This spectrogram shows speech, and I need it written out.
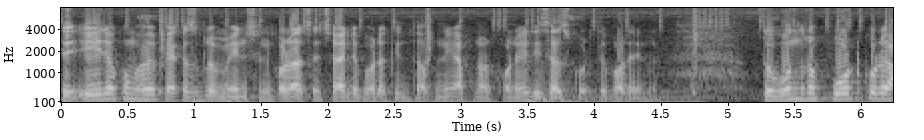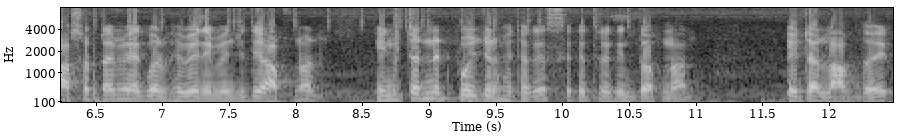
তো এইরকমভাবে প্যাকেজগুলো মেনশন করা আছে, চাইলে পরে কিন্তু আপনি আপনার ফোনে রিচার্জ করতে পারেন। তো বন্ধুরা পোর্ট করে আসার টাইমে একবার ভেবে নেবেন, যদি আপনার ইন্টারনেট প্রয়োজন হয়ে থাকে, সেক্ষেত্রে কিন্তু আপনার এটা লাভদায়ক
